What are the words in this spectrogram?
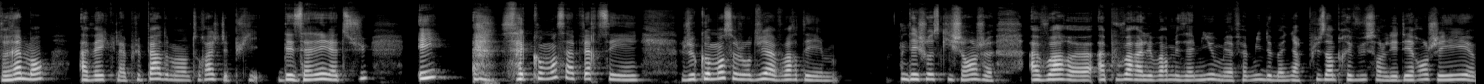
vraiment avec la plupart de mon entourage depuis des années là-dessus. Et ça commence à faire ses... Je commence aujourd'hui à avoir des, des choses qui changent, avoir euh, à pouvoir aller voir mes amis ou ma famille de manière plus imprévue sans les déranger, euh,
